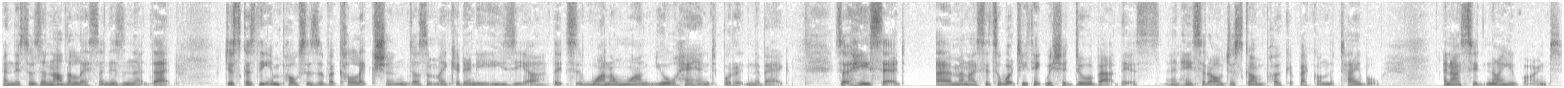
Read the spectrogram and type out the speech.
And this is another lesson, isn't it? That just because the impulses of a collection doesn't make it any easier, that's one on one, your hand, put it in the bag. So he said, um, and I said, So what do you think we should do about this? And he said, I'll just go and poke it back on the table. And I said, No, you won't,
